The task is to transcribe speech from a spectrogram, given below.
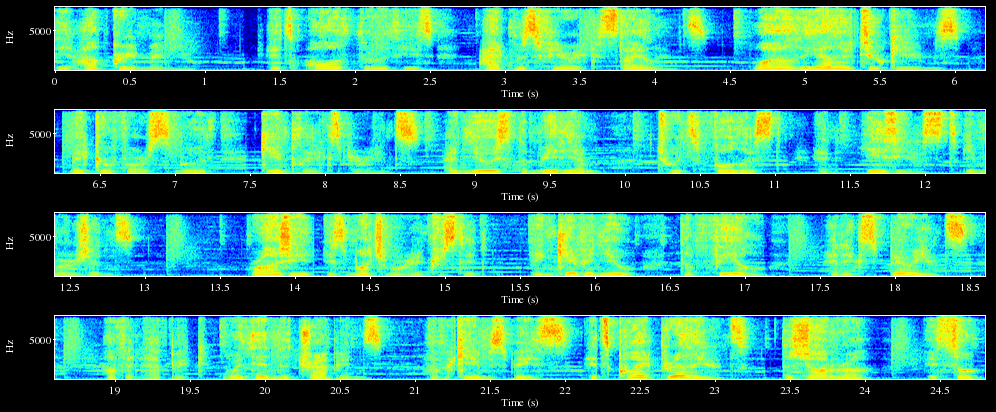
the upgrade menu, it's all through these atmospheric stylings. While the other two games may go for a smooth gameplay experience and use the medium to its fullest and easiest immersions, Raji is much more interested in giving you the feel and experience of an epic within the trappings of a game space. It's quite brilliant. The genre is so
